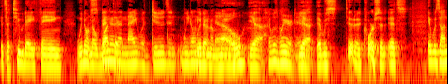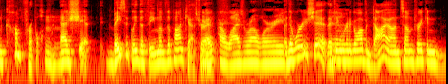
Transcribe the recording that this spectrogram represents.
It's a two day thing. We don't know what Spending the, the night with dudes and we don't we even don't know. know. Yeah, It was weird, dude. yeah, it was, dude. Of course, it, it's it was uncomfortable Mm-hmm. as shit. Basically, the theme of the podcast, right? Our wives were all worried. They're worried as shit. They think we're gonna go off and die on some freaking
